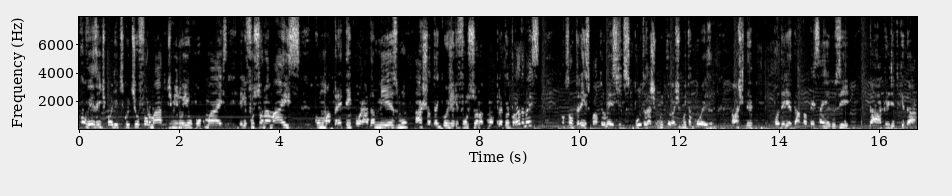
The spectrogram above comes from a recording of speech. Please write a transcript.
Talvez a gente pode discutir o formato, diminuir um pouco mais, ele funcionar mais como uma pré-temporada mesmo. Acho até que hoje ele funciona como uma pré-temporada, mas não são três, quatro meses de disputas, acho, muito, acho muita coisa. Eu acho que poderia dar para pensar em reduzir? Dá, acredito que dá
